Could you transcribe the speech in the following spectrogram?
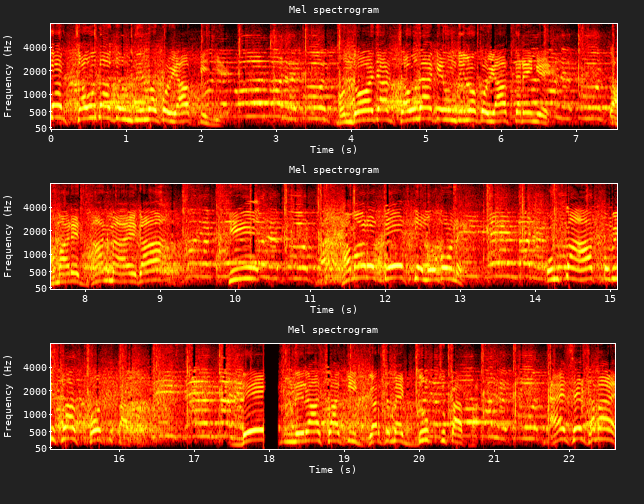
2014 के उन दिनों को याद कीजिए। उन 2014 के उन दिनों को याद करेंगे तो हमारे ध्यान में आएगा कि हमारे देश के लोगों ने उनका आत्मविश्वास खो चुका था। देश निराशा की गर्द में डूब चुका था। ऐसे समय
